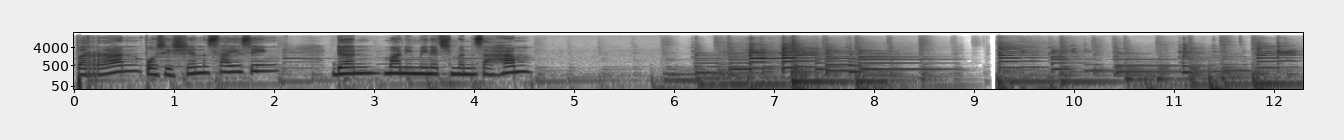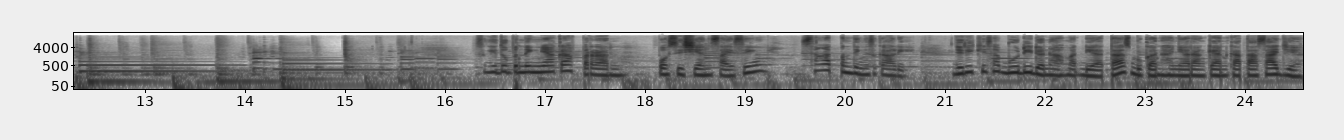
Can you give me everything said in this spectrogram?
peran position sizing dan money management saham? Segitu pentingnya kah peran position sizing? Sangat penting sekali jadi kisah Budi dan Ahmad di atas bukan hanya rangkaian kata saja,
